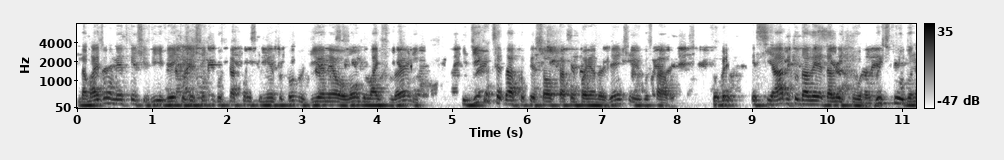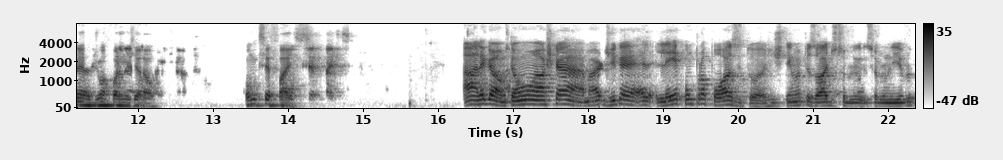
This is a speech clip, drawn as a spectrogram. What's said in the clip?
ainda mais no momento que a gente vive aí, que a gente tem que buscar conhecimento todo dia, né, o long life learning. Que dica que você dá para o pessoal que está acompanhando a gente, Gustavo, sobre esse hábito da, le, da leitura, do estudo, né, de uma forma geral? Como que você faz? Ah, legal. Então, acho que a maior dica é, é leia com propósito. A gente tem um episódio sobre, sobre um livro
